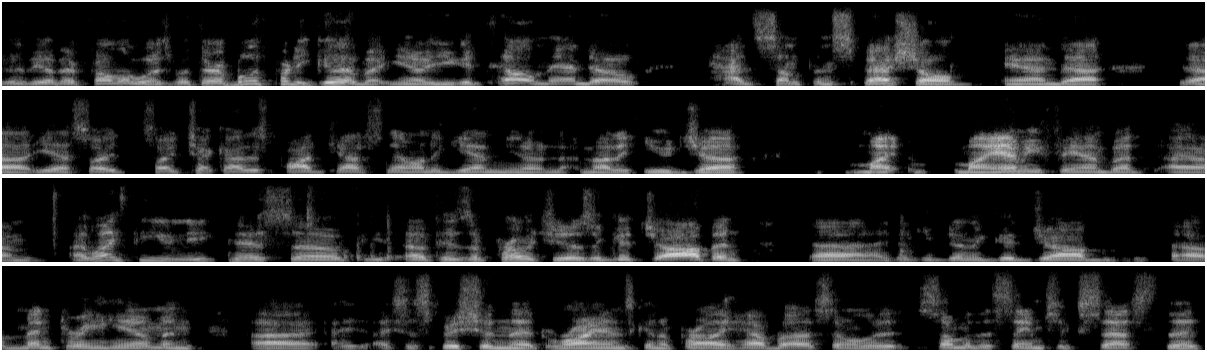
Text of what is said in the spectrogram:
who the other fellow was, but they're both pretty good. But you know, you could tell Nando had something special, and uh, uh, yeah, so I so I check out his podcast now and again. You know, not a huge uh, my Miami fan, but um, I like the uniqueness of of his approach. He does a good job, and uh, I think you've done a good job uh, mentoring him. And uh, I, I, suspicion that Ryan's going to probably have uh, some of the some of the same success that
